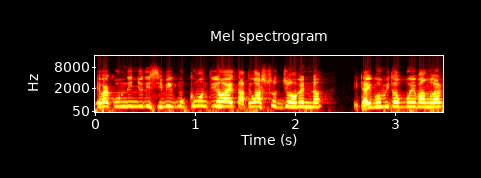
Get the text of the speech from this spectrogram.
এবার কোনদিন যদি সিভিক মুখ্যমন্ত্রী হয়, তাতেও আশ্চর্য হবেন না। এটাই ভবিতব্য বাংলার।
